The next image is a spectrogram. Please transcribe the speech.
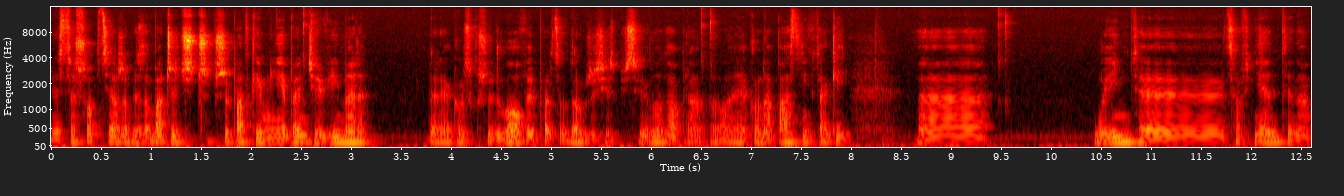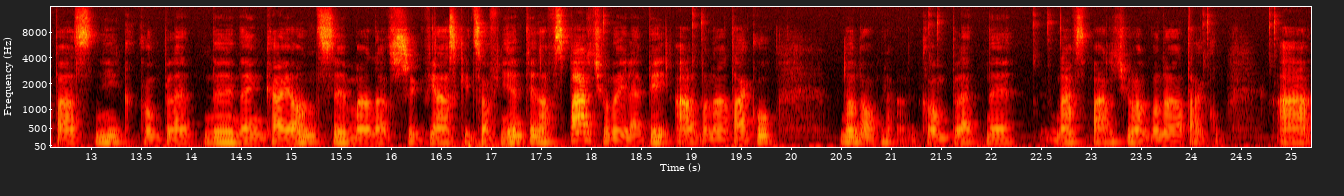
Jest też opcja, żeby zobaczyć, czy przypadkiem nie będzie Wimmer jako skrzydłowy bardzo dobrze się spisuje. No dobra, ale jako napastnik taki e, Wind, e, cofnięty napastnik, kompletny, nękający, ma na trzy gwiazdki, cofnięty na wsparciu najlepiej, albo na ataku. No dobra, kompletny na wsparciu albo na ataku. A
